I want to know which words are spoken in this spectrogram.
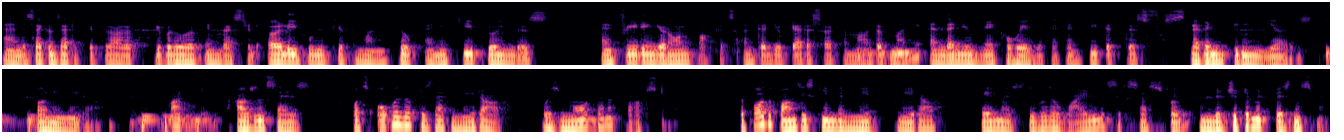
And the second set of people are the people who have invested early, who you give the money to. And you keep doing this and feeding your own pockets until you get a certain amount of money and then you make away with it. And he did this for 17 years, Bernie Madoff. But Housel says what's overlooked is that Madoff was more than a fraudster. Before the Ponzi scheme that made Madoff famous, he was a wildly successful and legitimate businessman.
